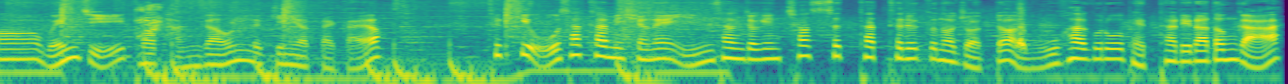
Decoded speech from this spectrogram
어, 왠지 더 반가운 느낌이었달까요? 특히 오사카 미션의 인상적인 첫 스타트를 끊어주었던 우하구로 배탈이라던가.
